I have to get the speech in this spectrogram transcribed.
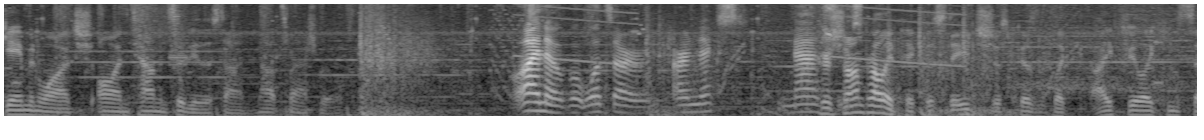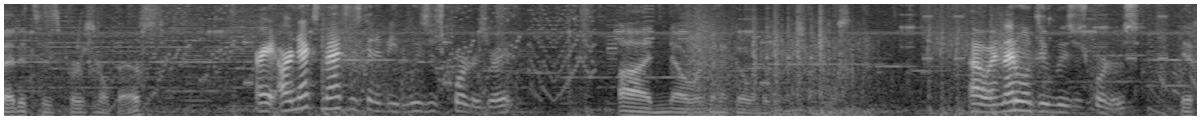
Game and Watch on Town and City this time, not Smash Bros. I know, but what's our our next match? Kurshaun is- probably picked this stage just because it's like I feel like he said it's his personal best. All right, our next match is gonna be losers quarters, right? Uh, no, we're gonna go into winners finals Oh, and then we'll do losers quarters. if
